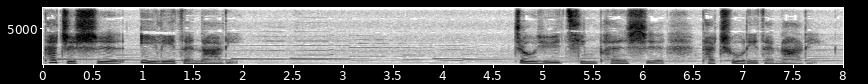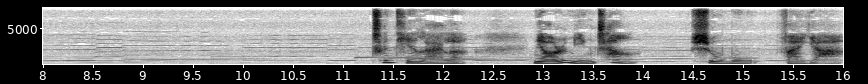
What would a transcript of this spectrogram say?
它只是屹立在那里。骤雨倾盆时，它矗立在那里。春天来了，鸟儿鸣唱，树木发芽，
